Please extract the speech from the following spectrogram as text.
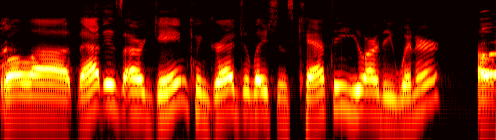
Well, uh, that is our game. Congratulations, Kathy. You are the winner of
